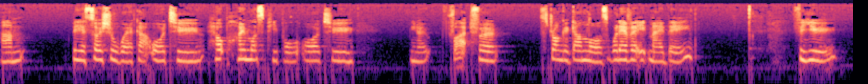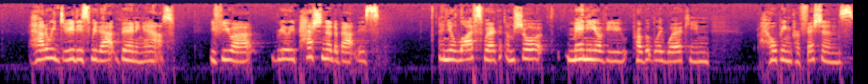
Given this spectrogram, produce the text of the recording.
um, be a social worker or to help homeless people or to, you know, fight for stronger gun laws, whatever it may be for you. How do we do this without burning out? If you are really passionate about this and your life's work, I'm sure many of you probably work in helping professions,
